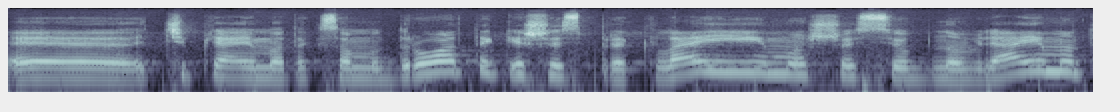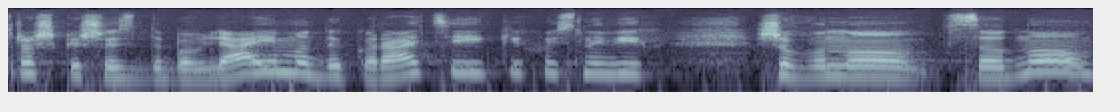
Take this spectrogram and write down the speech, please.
е, чіпляємо так само дротики, щось приклеюємо, щось обновляємо трошки, щось додаємо, декорації якихось нових, щоб воно все одно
